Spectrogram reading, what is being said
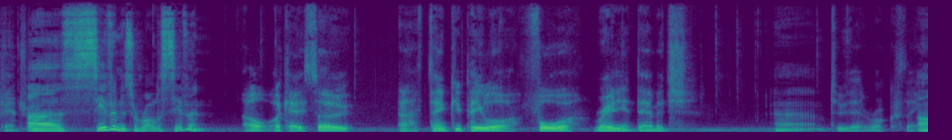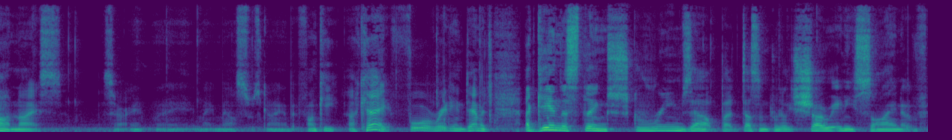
Cantrip. Uh, seven. It's a roll of seven. Oh, okay. So, uh, thank you, Pelor, for radiant damage to that rock thing. Oh, nice. Sorry, my, my mouse was going a bit funky. Okay, four radiant damage. Again, this thing screams out, but doesn't really show any sign of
